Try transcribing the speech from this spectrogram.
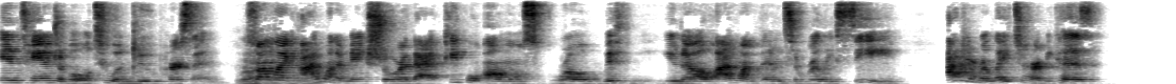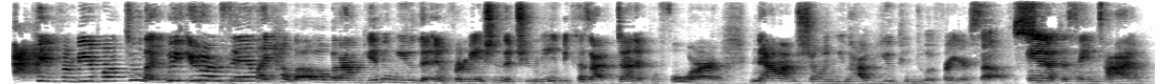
intangible to a new person. So I'm like, I want to make sure that people almost grow with me. You know, I want them to really see I can relate to her because came from being broke too. Like we, you know what I'm saying? Like hello, but I'm giving you the information that you need because I've done it before. Now I'm showing you how you can do it for yourself. And at the same time,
